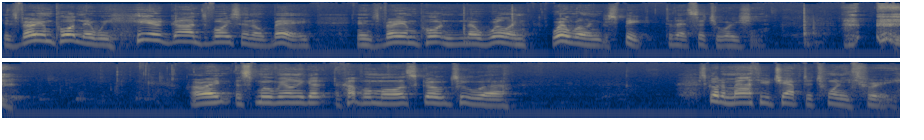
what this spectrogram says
It's very important that we hear God's voice and obey, and it's very important that willing, we're willing to speak to that situation. All right, let's move. We only got a couple more. Let's go to uh, let's go to Matthew chapter 23.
